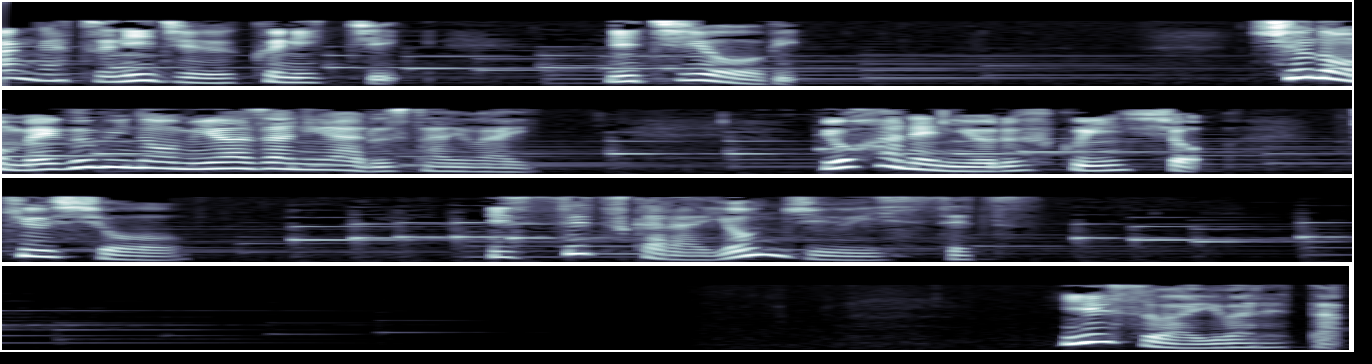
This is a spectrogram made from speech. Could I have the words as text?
3月29日、日曜日。主の恵みの御業にある幸い。ヨハネによる福音書、9章、1節から41節イエスは言われた。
